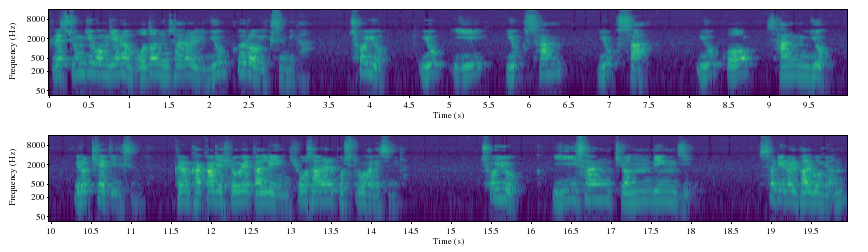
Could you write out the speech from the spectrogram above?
그래서 중지공계는 모든 효사를 6으로 읽습니다. 초육, 62, 63, 64, 65, 상육 이렇게 읽습니다. 그럼 각각의 효에 딸린 효사를 보시도록 하겠습니다. 초육, 이상 견빙지 서리를 밟으면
